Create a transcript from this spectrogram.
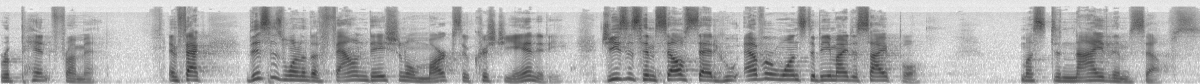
Repent from it. In fact, this is one of the foundational marks of Christianity. Jesus himself said, Whoever wants to be my disciple must deny themselves,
